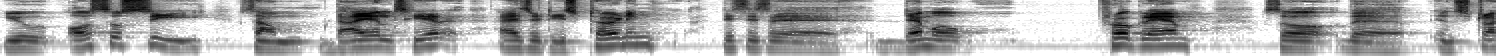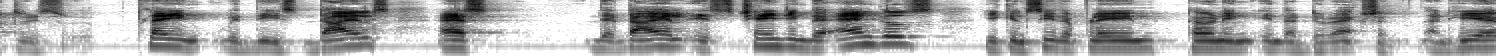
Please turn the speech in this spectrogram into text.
you also see some dials here as it is turning. This is a demo program, so the instructor is playing with these dials. As the dial is changing the angles, you can see the plane turning in that direction. And here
